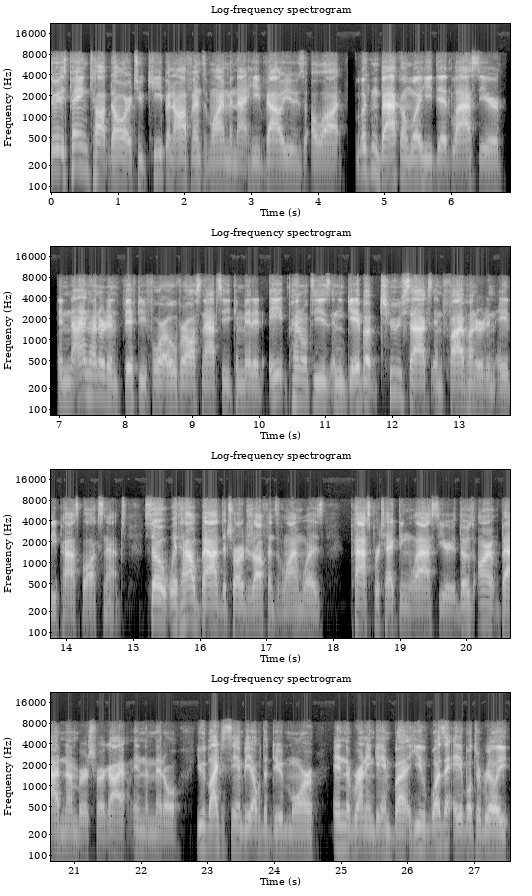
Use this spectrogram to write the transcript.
So he's paying top dollar to keep an offensive lineman that he values a lot. Looking back on what he did last year, in 954 overall snaps, he committed eight penalties and he gave up two sacks in 580 pass block snaps. So, with how bad the Chargers' offensive line was pass protecting last year, those aren't bad numbers for a guy in the middle. You'd like to see him be able to do more in the running game, but he wasn't able to really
